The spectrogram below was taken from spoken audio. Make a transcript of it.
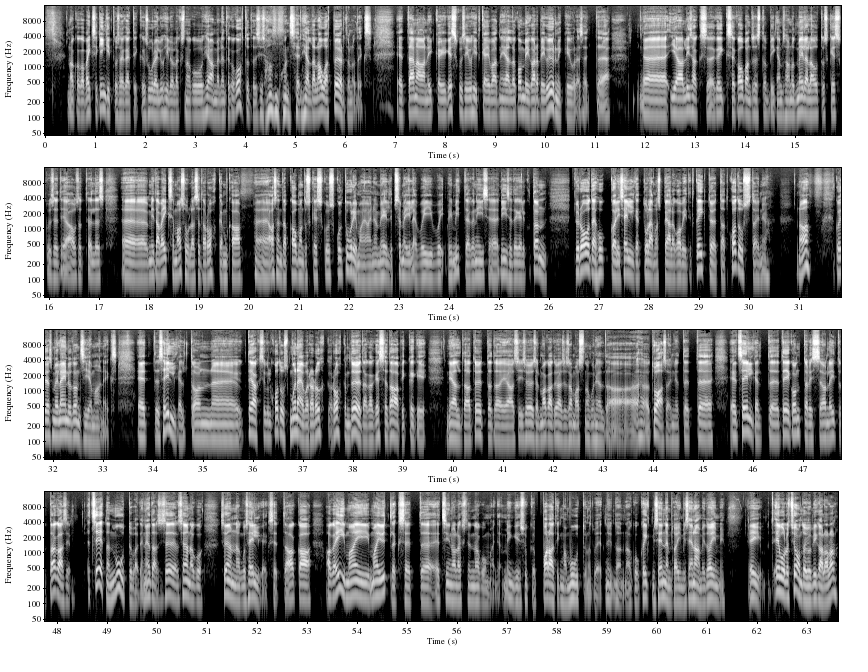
nagu ka väikse kingitusega, et ikkagi suurel juhil oleks nagu hea meel nendega kohtuda, siis ammu on see nii-öelda lauad pöördunud, eks. et täna on ikkagi keskuse juhid käivad nii-öelda kommikarbiga üürnike juures, et Äh, ja lisaks äh, kõik see kaubandusest on pigem saanud meelelahutuskeskused ja ausalt öeldes äh, mida väiksem asula, seda rohkem ka asendab kaubanduskeskus kultuurimaja, on ju, meeldib see meile või, või, või mitte, aga nii see, nii see tegelikult on. büroode hukk oli selgelt tulemas peale Covidit, kõik töötavad kodust, on ju noh, kuidas meil läinud on siiamaani, eks. et selgelt on, äh, tehakse küll kodus mõnevõrra rõhk, rohkem tööd, aga kes see tahab ikkagi nii-öelda töötada ja siis öösel magada ühes ja samas nagu nii-öelda äh, toas on ju, et, et. et selgelt äh, tee kontorisse on leitud tagasi et see, et nad muutuvad ja nii edasi, see, see on nagu, see on nagu selge, eks, et aga, aga ei, ma ei, ma ei ütleks, et, et siin oleks nüüd nagu, ma ei tea, mingi sihuke paradigma muutunud või et nüüd on nagu kõik, mis ennem toimis, enam ei toimi. ei, evolutsioon toimub igal alal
